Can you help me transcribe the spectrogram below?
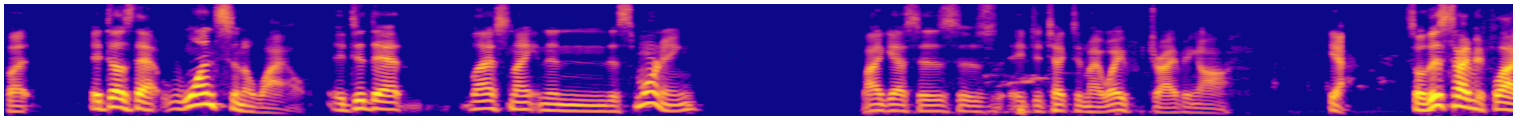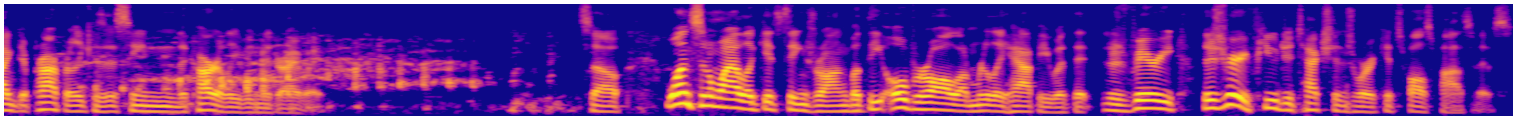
But it does that once in a while. It did that last night and then this morning, my guess is is it detected my wife driving off. Yeah. So this time it flagged it properly because it seen the car leaving the driveway. So once in a while it gets things wrong, but the overall I'm really happy with it. There's very there's very few detections where it gets false positives.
